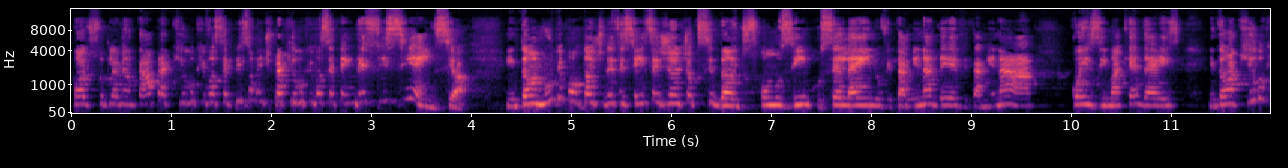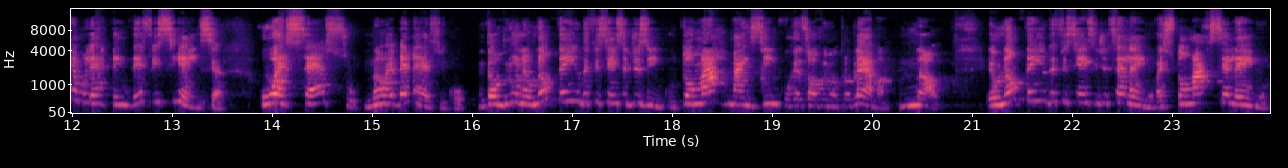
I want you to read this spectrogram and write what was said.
pode suplementar para aquilo que você, principalmente para aquilo que você tem deficiência. Então, é muito importante deficiências de antioxidantes, como zinco, selênio, vitamina D, vitamina A, coenzima Q10. Então, aquilo que a mulher tem deficiência, o excesso não é benéfico. Então, Bruna, eu não tenho deficiência de zinco. Tomar mais zinco resolve o meu problema? Não. Eu não tenho deficiência de selênio, mas tomar selênio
